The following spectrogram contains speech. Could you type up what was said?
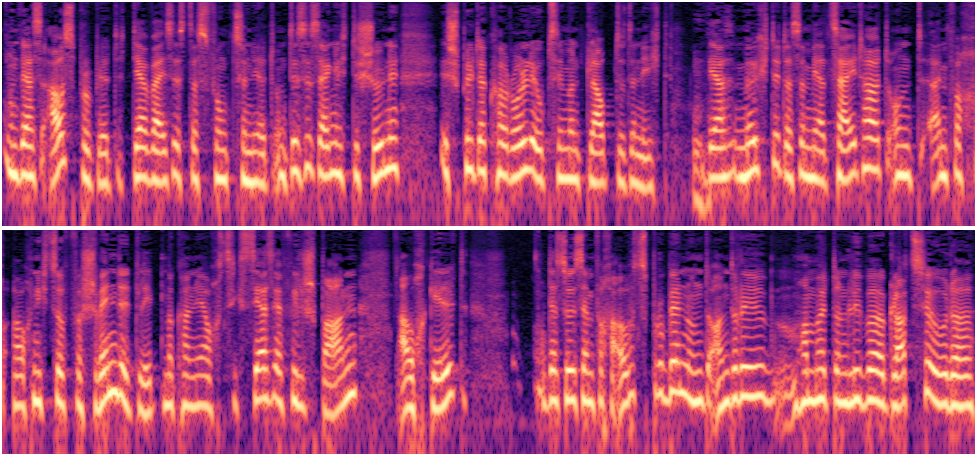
Und wer es ausprobiert, der weiß es, dass es funktioniert. Und das ist eigentlich das Schöne. Es spielt ja keine Rolle, ob es jemand glaubt oder nicht. Mhm. Wer möchte, dass er mehr Zeit hat und einfach auch nicht so verschwendet lebt. Man kann ja auch sich sehr, sehr viel sparen, auch Geld der soll es einfach ausprobieren und andere haben halt dann lieber eine Glatze oder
